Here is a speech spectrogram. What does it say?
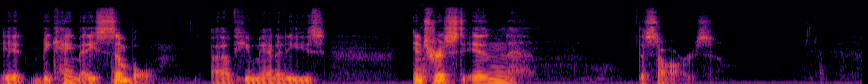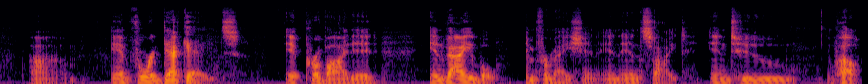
It became a symbol of humanity's interest in the stars. Um, and for decades, it provided invaluable information and insight into, well,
